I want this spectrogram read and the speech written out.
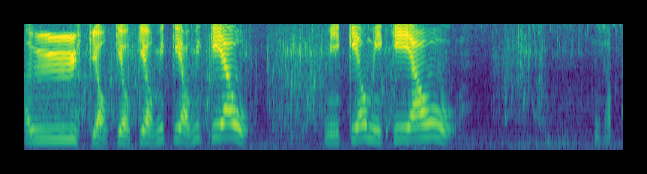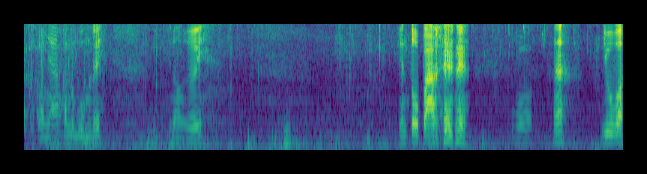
เอ้ยเกี่ยวเกี่ยวเกี่ยวมีเกี่ยวมีเกี่ยว มีเกี่ยวมีเกี่ยว นี่ครับ ปลาหยาพันธุ์บุ่มเลยพี่น้องเอ๋ยเห็นตัวปลาไหมเนี่ยบ่อยู่ปะ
